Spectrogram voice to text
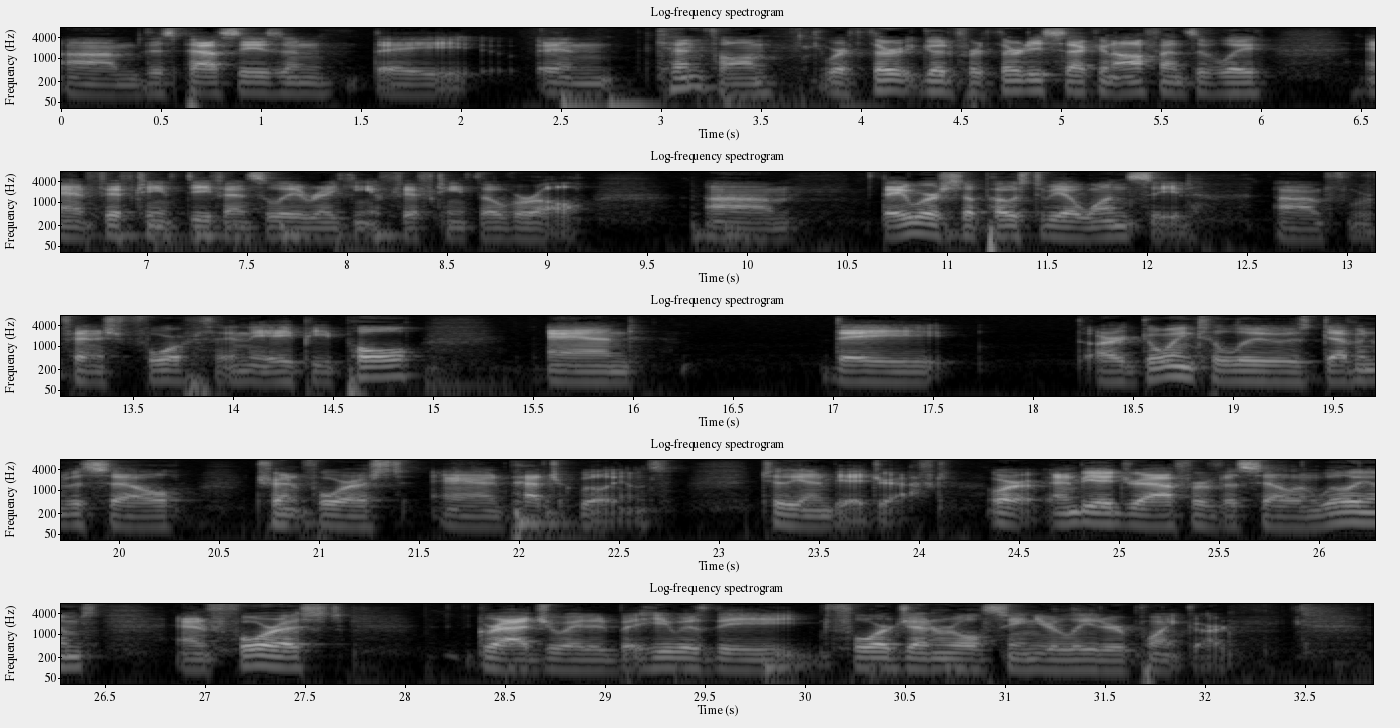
Um, this past season, they in KenPom were third, good for 32nd offensively and 15th defensively, ranking at 15th overall. Um, they were supposed to be a one seed um, finished fourth in the AP poll, and they are going to lose Devin Vassell, Trent Forrest, and Patrick Williams to the NBA draft or NBA draft for Vassell and Williams, and Forrest graduated, but he was the floor general senior leader point guard.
